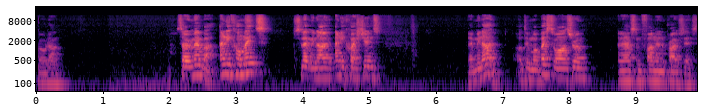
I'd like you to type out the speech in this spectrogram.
Well done. So remember, any comments, just let me know. Any questions, let me know. I'll do my best to answer them and have some fun in the process.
